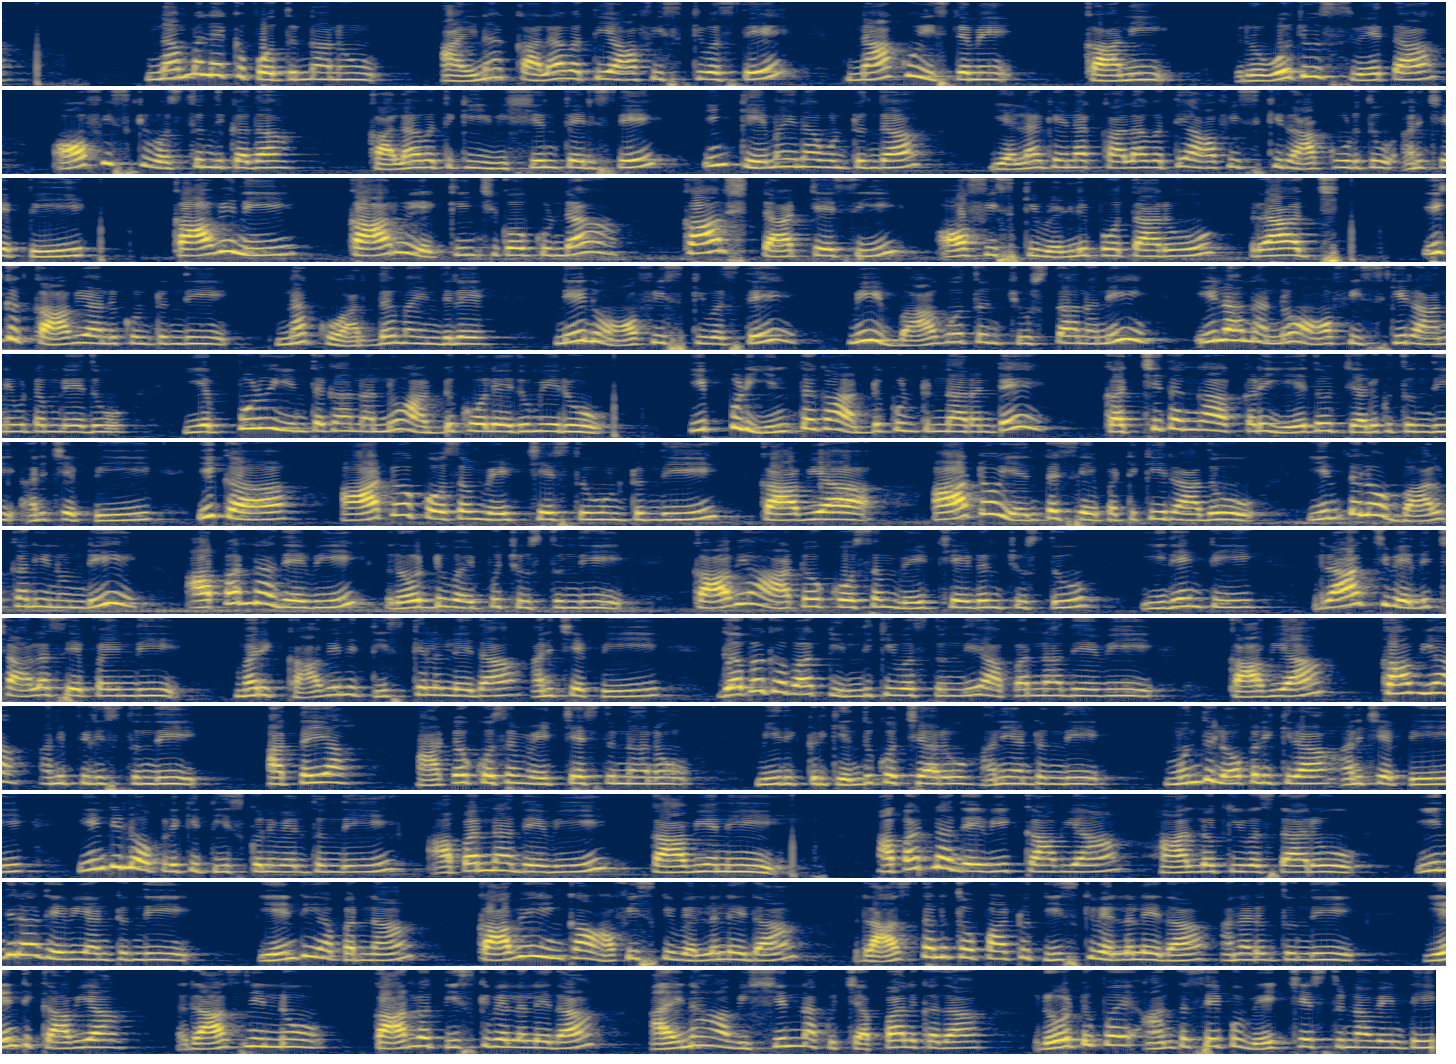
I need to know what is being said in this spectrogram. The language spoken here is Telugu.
నమ్మలేకపోతున్నాను. అయినా కళావతి ఆఫీస్కి వస్తే నాకు ఇష్టమే. కానీ రోజు శ్వేత ఆఫీస్కి వస్తుంది కదా. కళావతికి ఈ విషయం తెలిస్తే ఇంకేమైనా ఉంటుందా? ఎలాగైనా కళావతి ఆఫీస్కి రాకూడదు అని చెప్పి కావ్యని కారు ఎక్కించుకోకుండా కార్ స్టార్ట్ చేసి ఆఫీస్కి వెళ్ళిపోతారు రాజ్. ఇక కావ్య అనుకుంటుంది నాకు అర్థమైందిలే. నేను ఆఫీస్కి వస్తే మీ భాగోతం చూస్తానని ఇలా నన్ను ఆఫీస్కి రానివ్వటం లేదు. ఎప్పుడూ ఇంతగా నన్ను అడ్డుకోలేదు మీరు. ఇప్పుడు ఇంతగా అడ్డుకుంటున్నారంటే ఖచ్చితంగా అక్కడ ఏదో జరుగుతుంది అని చెప్పి ఇక ఆటో కోసం వెయిట్ చేస్తూ ఉంటుంది కావ్య. ఆటో ఎంతసేపటికి రాదు. ఇంతలో బాల్కనీ నుండి అపర్ణాదేవి రోడ్డు వైపు చూస్తుంది. కావ్య ఆటో కోసం వెయిట్ చేయడం చూస్తూ ఇదేంటి? రాజ్ వెళ్ళి చాలాసేపు అయింది మరి కావ్యని తీసుకెళ్ళలేదా అని చెప్పి గబగబా కిందికి వస్తుంది అపర్ణాదేవి. కావ్య కావ్య అని పిలుస్తుంది. అత్తయ్య ఆటో కోసం వెయిట్ చేస్తున్నాను. మీరు ఇక్కడికి ఎందుకు వచ్చారు అని అంటుంది. ముందు లోపలికి రా అని చెప్పి ఇంటి లోపలికి తీసుకుని వెళ్తుంది అపర్ణాదేవి కావ్యని. అపర్ణాదేవి కావ్య హాల్లోకి వస్తారు. ఇందిరాదేవి అంటుంది ఏంటి అపర్ణ? కావ్య ఇంకా ఆఫీస్కి వెళ్ళలేదా? రాజ్ తనతో పాటు తీసుకువెళ్ళలేదా అని అడుగుతుంది. ఏంటి కావ్య? రాజ్ నిన్ను కారులో తీసుకువెళ్ళలేదా అయినా ఆ విషయం నాకు చెప్పాలి కదా. రోడ్డుపై అంతసేపు వెయిట్ చేస్తున్నావేంటి?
